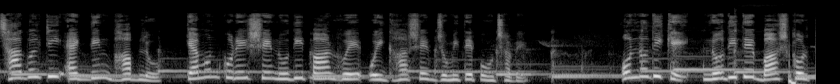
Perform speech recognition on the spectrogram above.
ছাগলটি একদিন ভাবল, কেমন করে সে নদী পার হয়ে ওই ঘাসের জমিতে পৌঁছাবে। অন্যদিকে, নদীতে বাস করত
